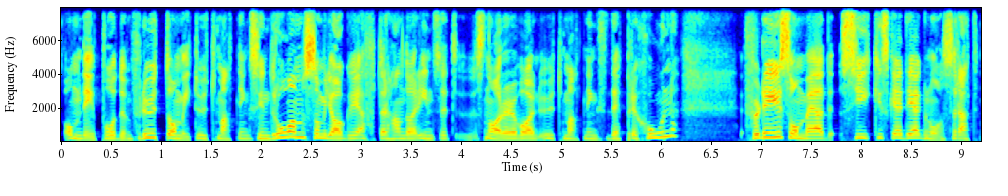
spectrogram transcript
om det i podden förut, om mitt utmattningssyndrom som jag i efterhand har insett snarare var en utmattningsdepression. För det är ju så med psykiska diagnoser att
